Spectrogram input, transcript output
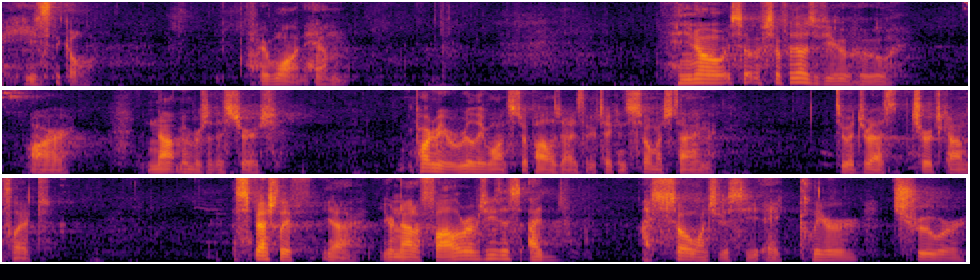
He's the goal. We want Him. And you know, so, so for those of you who are not members of this church, part of me really wants to apologize that we've taken so much time to address church conflict. Especially if, yeah, you're not a follower of Jesus, I, I so want you to see a clearer, truer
